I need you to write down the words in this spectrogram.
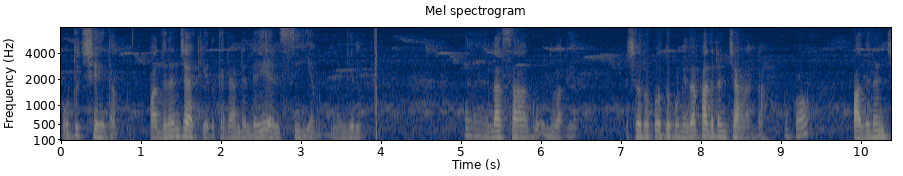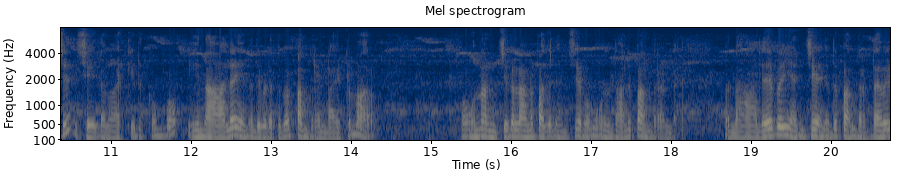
പൊതുച്ഛേദം പതിനഞ്ചാക്കി എടുക്കുക രണ്ടിന്റെയും എൽ സി എം അല്ലെങ്കിൽ ലസാഗു എന്ന് പറയും. ചെറു പൊതുഗുണിത പതിനഞ്ചാണല്ലോ. അപ്പോൾ പതിനഞ്ച് ഛേദമാക്കി എടുക്കുമ്പോൾ ഈ നാല് എന്നത് ഇവിടെ എത്തുമ്പോൾ പന്ത്രണ്ടായിട്ട് മാറും. മൂന്ന് അഞ്ചുകളാണ് പതിനഞ്ച് അപ്പോൾ മൂന്ന് നാല് പന്ത്രണ്ട്. അപ്പോൾ നാല് ബൈ അഞ്ച് എന്നത് പന്ത്രണ്ട് ബൈ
